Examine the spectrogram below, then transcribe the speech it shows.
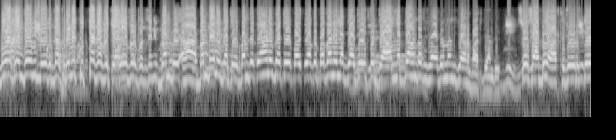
ਵੀ ਉਹ ਕਹਿੰਦੇ ਵੀ ਲੋਕ ਦੱਸ ਰਹੇ ਨੇ ਕੁੱਤੇ ਦਾ ਬਚਾ ਲਏ ਪਰ ਬੰਦੇ ਨਹੀਂ ਬੰਦੇ ਹਾਂ ਬੰਦੇ ਨਹੀਂ ਬਚੇ ਬੰਦੇ ਕਿਉਂ ਨਹੀਂ ਬਚੇ? ਪਰ ਕਿਉਂਕਿ ਪਤਾ ਨਹੀਂ ਲੱਗਿਆ ਜੇ ਇੱਥੇ ਜਾਲ ਲੱਗਾ ਹੁੰਦਾ ਤਾਂ ਸ਼ਾਇਦ ਉਹਨਾਂ ਦੀ ਜਾਨ ਬਚ ਜਾਂਦੀ। ਸੋ ਸਾਡੀ ਹੱਥ ਜੋੜ। ਕੇ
